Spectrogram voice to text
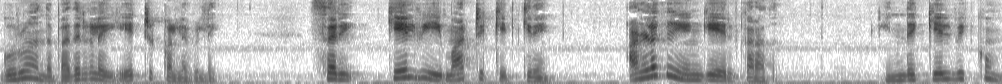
குரு அந்த பதில்களை ஏற்றுக்கொள்ளவில்லை. சரி கேள்வியை மாற்றி கேட்கிறேன். அழகு எங்கே இருக்கிறது? இந்த கேள்விக்கும்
